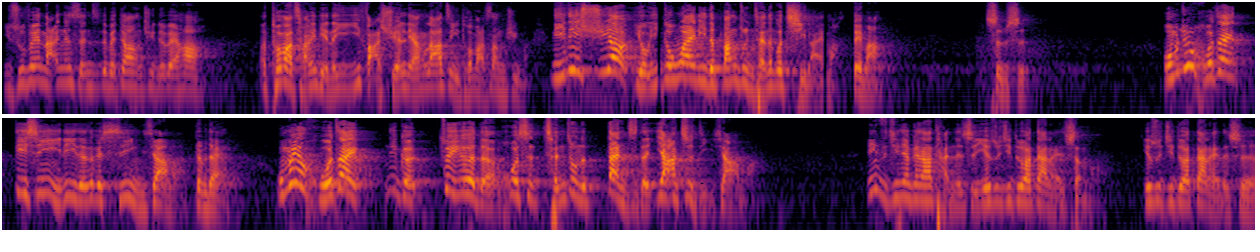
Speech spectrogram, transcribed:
你除非拿一根绳子，对不对？吊上去，对不对？哈，啊，头发长一点的，以发悬梁拉自己头发上去嘛。你一定需要有一个外力的帮助，你才能够起来嘛，对吗？是不是？我们就活在地心引力的这个吸引下嘛，对不对？我们也活在那个罪恶的或是沉重的担子的压制底下嘛。因此，今天跟大家谈的是耶稣基督要带来什么？耶稣基督要带来的是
